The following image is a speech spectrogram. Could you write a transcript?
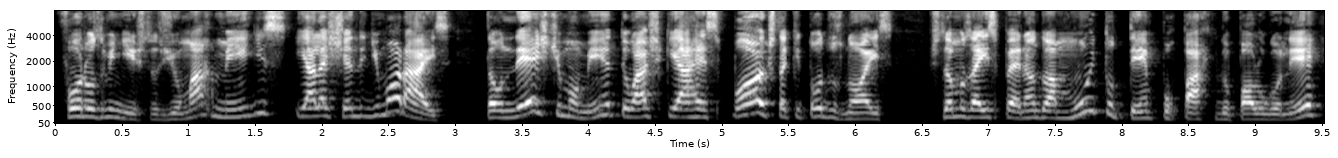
foram os ministros Gilmar Mendes e Alexandre de Moraes. Então, neste momento, eu acho que a resposta que todos nós estamos aí esperando há muito tempo por parte do Paulo Gonet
